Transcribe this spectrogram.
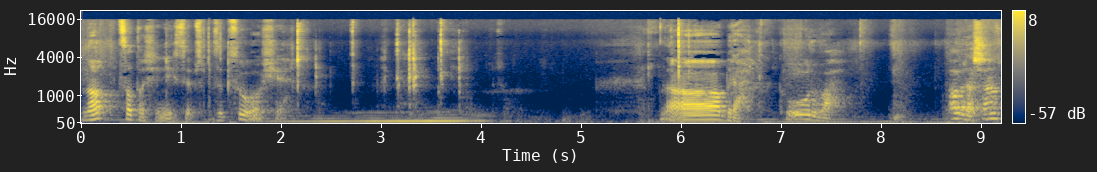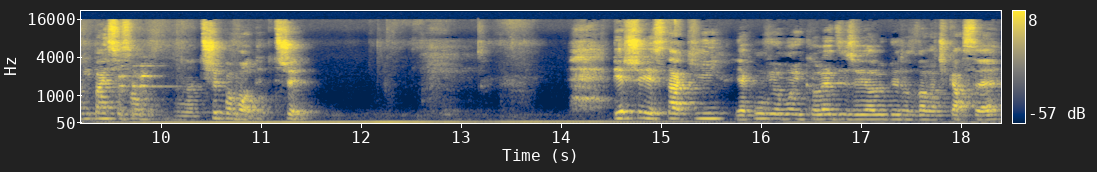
No, co to się nie chce? Zepsuło się. Dobra, kurwa. Dobra, szanowni Państwo, są no, trzy powody. Trzy. Pierwszy jest taki, jak mówią moi koledzy, że ja lubię rozwalać kasę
